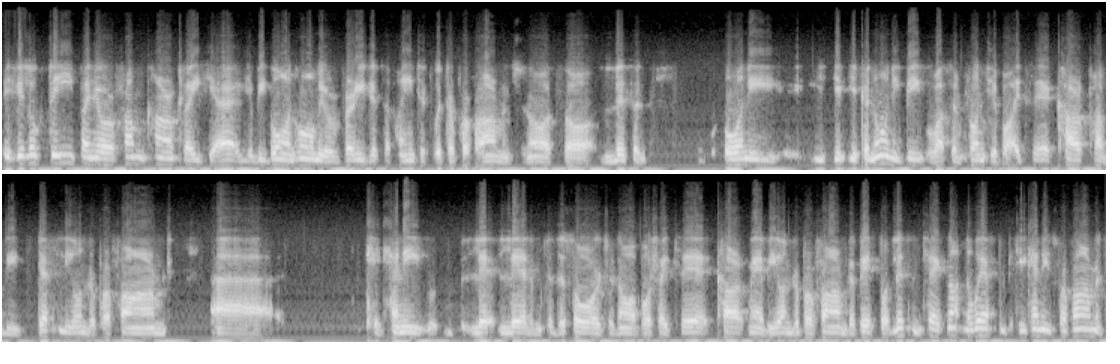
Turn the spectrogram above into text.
if you look deep, and you're from Cork, like uh, you'd be going home, you were very disappointed with their performance, you know. So listen, only you, you can only beat what's in front of you, but I'd say Cork probably definitely underperformed. Uh, Kilkenny led him to the sword, you know, but I'd say Cork maybe underperformed a bit. But listen, take nothing away from Kilkenny's performance.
